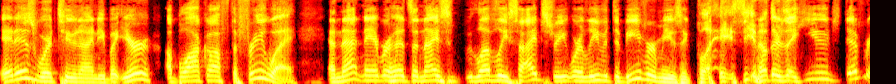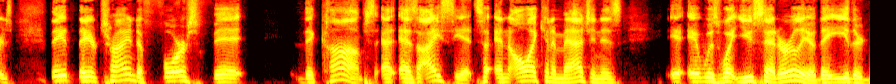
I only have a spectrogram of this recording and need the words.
it is worth 290 but you're a block off the freeway. And that neighborhood's a nice lovely side street where leave it to beaver music plays. You know there's a huge difference. They they're trying to force fit the comps as i see it. So and all i can imagine is it, it was what you said earlier. They either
